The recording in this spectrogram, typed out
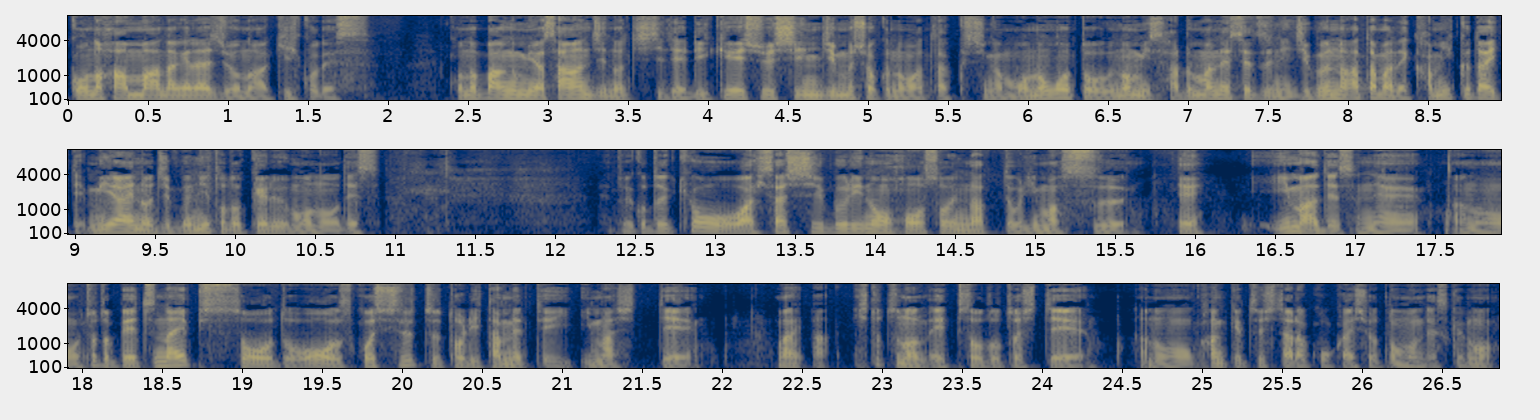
考のハンマー投げラジオの秋彦です。この番組は3児の父で理系出身事務職の私が物事を鵜呑み猿真似せずに自分の頭で噛み砕いて未来の自分に届けるものです。ということで今日は久しぶりの放送になっております。で今ですねあのちょっと別なエピソードを少しずつ取りためていましてまあ、一つのエピソードとしてあの完結したら公開しようと思うんですけども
